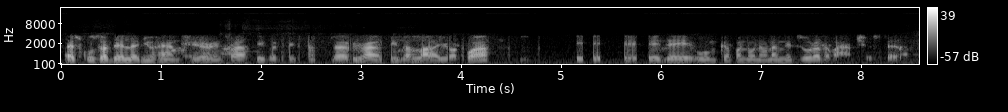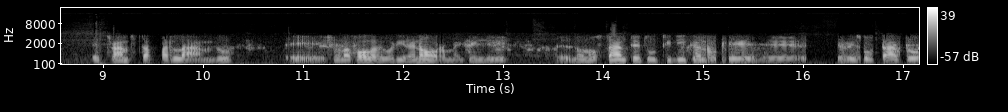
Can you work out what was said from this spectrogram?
eh, scusa, del New Hampshire, infatti, perché siamo già arrivati dall'Iowa qua, e, ed è un capannone a una mezz'ora da Manchester. E Trump sta parlando, e c'è una folla, devo dire, enorme, quindi eh, nonostante tutti dicano che eh, il risultato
